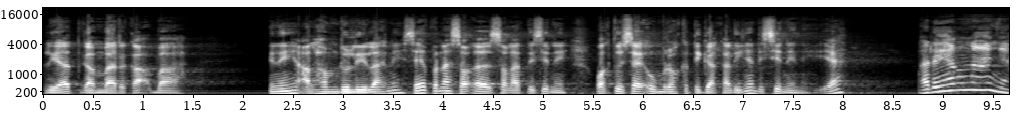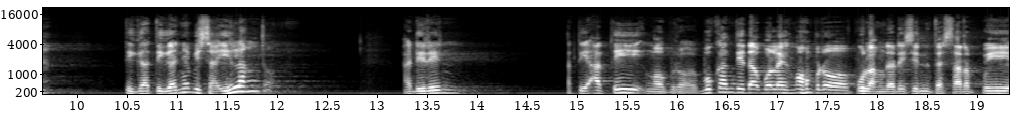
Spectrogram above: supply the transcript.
lihat gambar Ka'bah ini alhamdulillah nih saya pernah eh, sholat di sini. Waktu saya umroh ketiga kalinya di sini nih ya. Ada yang nanya. Tiga-tiganya bisa hilang tuh. Hadirin hati-hati ngobrol. Bukan tidak boleh ngobrol. Pulang dari sini tes sarpi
